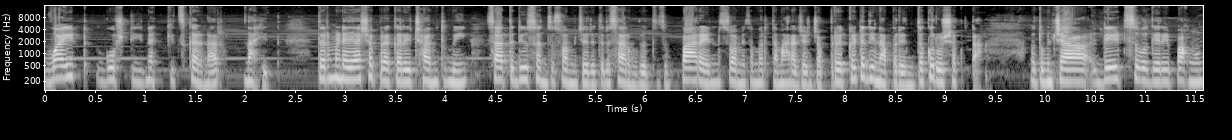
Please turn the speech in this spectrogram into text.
वाईट गोष्टी नक्कीच करणार नाहीत. तर म्हणजे अशा प्रकारे छान तुम्ही सात दिवसांचं स्वामीचरित्र सारमृतीचं पारायण स्वामी समर्थ महाराजांच्या प्रकट दिनापर्यंत करू शकता. तुमच्या डेट्स वगैरे पाहून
